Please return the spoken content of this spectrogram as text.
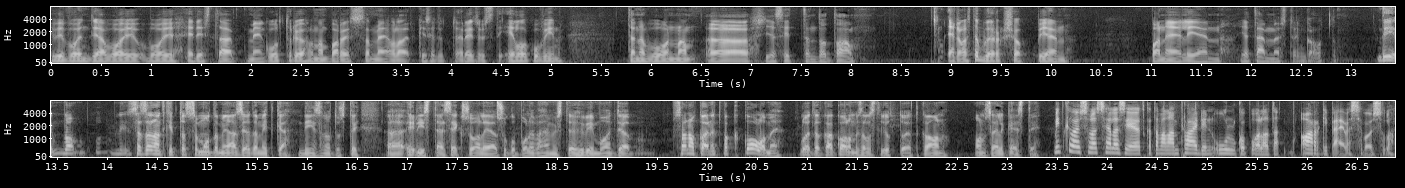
hyvinvointia voi, voi edistää meidän kulttuuriohjelman parissa. Me ollaan keskitytty erityisesti elokuviin tänä vuonna, ja sitten tota, erilaisten workshoppien, paneelien ja tämmöisten kautta. Niin, no, niin sä sanotkin tuossa muutamia asioita, mitkä niin sanotusti äh, edistää seksuaali- ja sukupuolivähemmistöjen hyvinvointia. Sanokaa nyt vaikka kolme, luetelkaa kolme sellaista juttua, jotka on, on selkeästi. Mitkä voisivat olla sellaisia, jotka tavallaan Pridein ulkopuolelta arkipäivässä voisi olla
